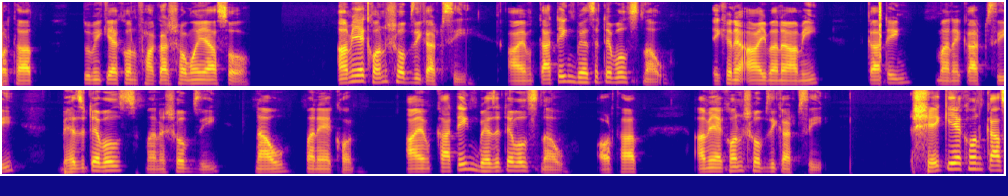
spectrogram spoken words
অর্থাৎ তুমি কি এখন ফাঁকা সময়ে আছো? আমি এখন সবজি কাটছি। I am cutting vegetables now এখানে আই মানে আমি কাটিং মানে কাটছি ভেজিটেবলস মানে সবজি নাও মানে এখন। I am cutting vegetables now অর্থাৎ আমি এখন সবজি কাটছি। সে কি এখন কাজ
